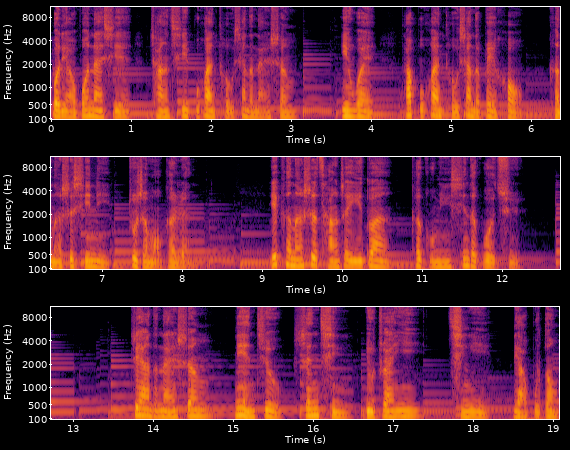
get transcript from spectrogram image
或撩拨那些长期不换头像的男生，因为他不换头像的背后，可能是心里住着某个人，也可能是藏着一段刻骨铭心的过去。这样的男生念旧深情又专一，轻易撩不动。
